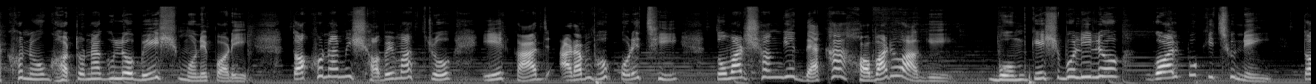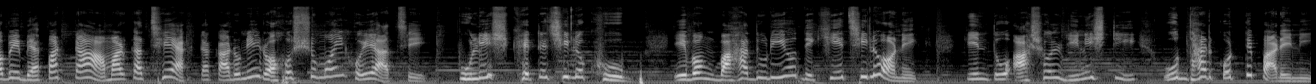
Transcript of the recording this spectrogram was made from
এখনও ঘটনাগুলো বেশ মনে পড়ে। তখন আমি সবেমাত্র এ কাজ আরম্ভ করেছি, তোমার সঙ্গে দেখা হবারও আগে। ব্যোমকেশ বলিল, গল্প কিছু নেই। তবে ব্যাপারটা আমার কাছে একটা কারণে রহস্যময় হয়ে আছে। পুলিশ খেটেছিল খুব এবং বাহাদুরিও দেখিয়েছিল অনেক, কিন্তু আসল জিনিসটি উদ্ধার করতে পারেনি।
